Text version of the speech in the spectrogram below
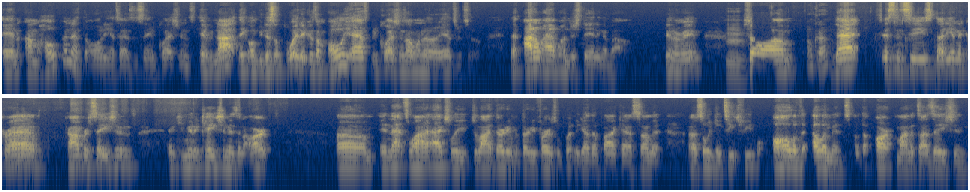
and I'm hoping that the audience has the same questions. If not, they're gonna be disappointed because I'm only asking questions I want to know the answer to that I don't have understanding about. You know what I mean? Mm. So um, okay, that consistency, studying the craft, conversations, and communication is an art. Um, and that's why actually July 30th and 31st, we're putting together a podcast summit uh, so we can teach people all of the elements of the art monetization.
